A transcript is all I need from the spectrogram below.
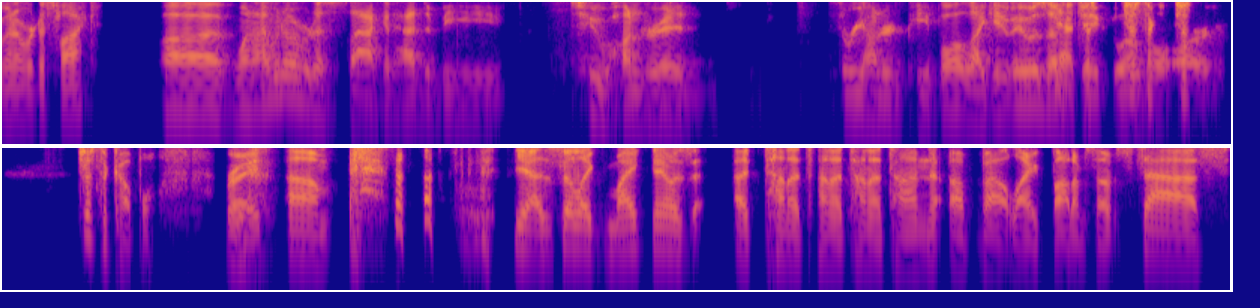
went over to Slack? Uh, when I went over to Slack, it had to be 200, 300 people. Like it, it was a yeah, big just, global just a, org. Just, just a couple, right? Yeah. Um, yeah. So like Mike knows a ton, a ton, a ton, a ton about like bottoms up SaaS,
